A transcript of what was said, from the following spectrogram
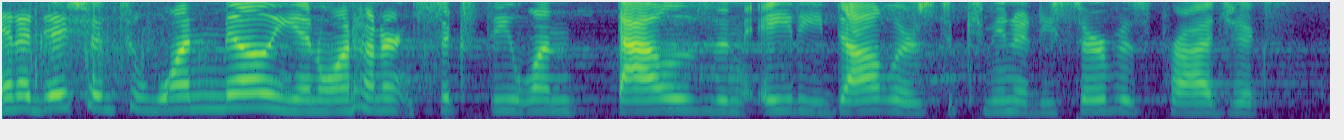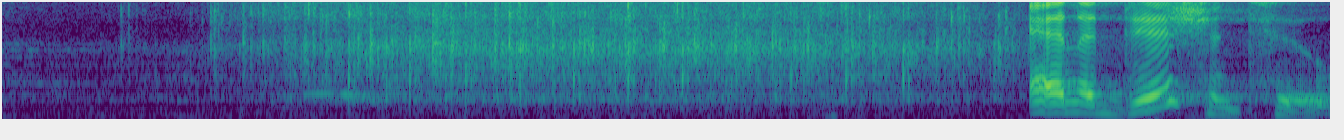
In addition to $1,161,080 to community service projects. In addition to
